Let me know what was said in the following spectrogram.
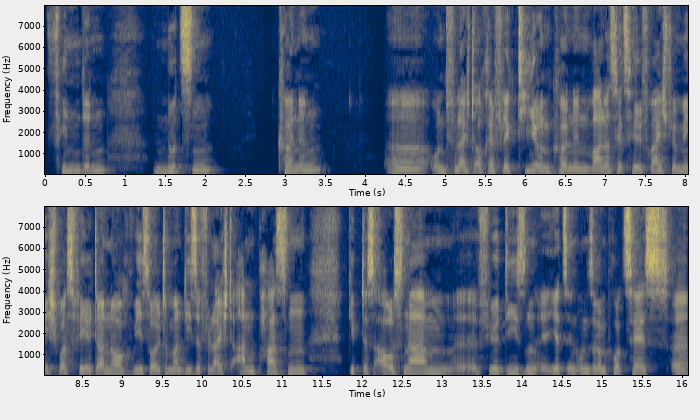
finden, nutzen können und vielleicht auch reflektieren können, war das jetzt hilfreich für mich, was fehlt da noch, wie sollte man diese vielleicht anpassen, gibt es Ausnahmen äh, für diesen äh, jetzt in unserem Prozess, äh,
